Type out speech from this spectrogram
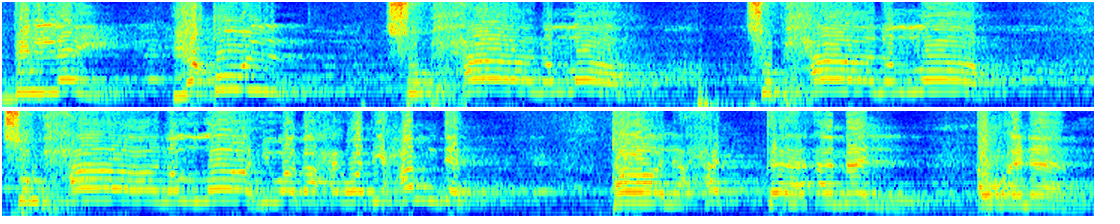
بالليل يقول سبحان الله سبحان الله سبحان الله وبحمده. قال حتى أمل أو أنام.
